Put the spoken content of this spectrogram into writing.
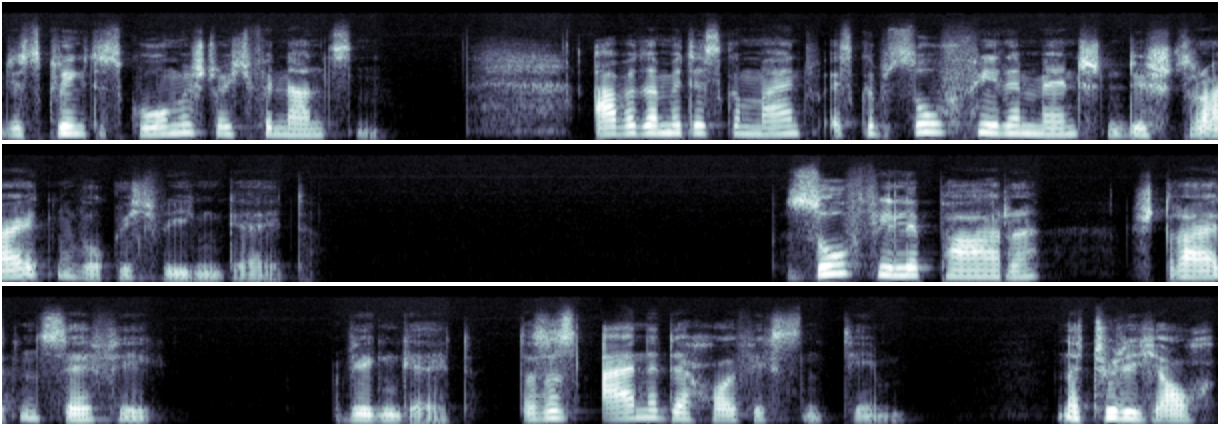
Jetzt klingt es komisch durch Finanzen. Aber damit ist gemeint, es gibt so viele Menschen, die streiten wirklich wegen Geld. So viele Paare streiten sehr viel wegen Geld. Das ist eine der häufigsten Themen. Natürlich auch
